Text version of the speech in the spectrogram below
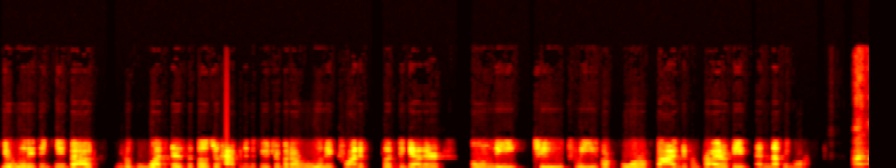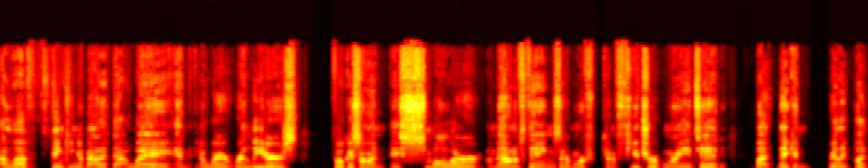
you're really thinking about what is supposed to happen in the future, but are really trying to put together only two, three, or four or five different priorities and nothing more. I, I love thinking about it that way. And you know, where where leaders focus on a smaller amount of things that are more kind of future oriented, but they can really put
